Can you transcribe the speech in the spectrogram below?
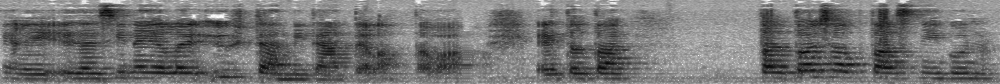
Eli, eli siinä ei ole yhtään mitään pelattavaa. Et tota, tai toisaalta taas niin kun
